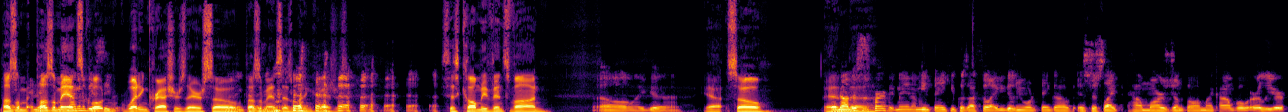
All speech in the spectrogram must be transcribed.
Puzzle And Puzzle Man's gonna be a quoting wedding crashers there. So Wedding Puzzle Man says wedding crashers. He says, "Call me Vince Vaughn." Oh my god. Yeah. So, But no, this uh, is perfect, man. I mean, thank you because I feel like it gives me more to think of. It's just like how Mars jumped on my convo earlier.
